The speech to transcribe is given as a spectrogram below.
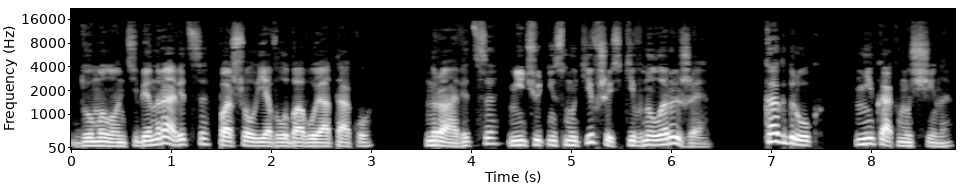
Думал, он тебе нравится, пошел я в лобовую атаку. Нравится, ничуть не смутившись, кивнула рыжая. Как друг, не как мужчина.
